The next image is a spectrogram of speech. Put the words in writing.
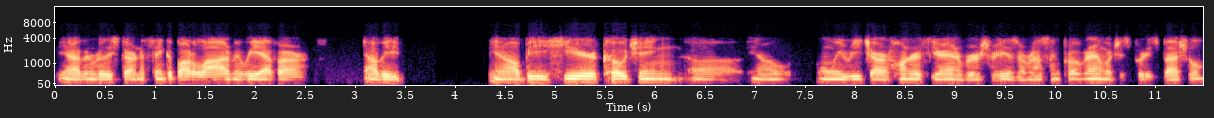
you know I've been really starting to think about a lot. I mean, we have our I'll be you know, I'll be here coaching, uh, you know, when we reach our 100th year anniversary as a wrestling program, which is pretty special.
